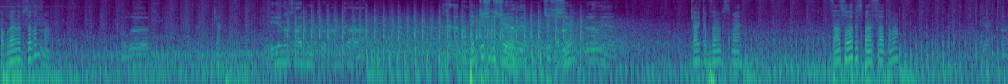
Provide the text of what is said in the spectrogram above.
Kapılarını pusalım mı? Olur. Gel. Beni nasıl aydınlatıyor kanka? Adam Tek kişi düşüyor. duramıyor. İki kişi. Adam duramıyor. Gel kapılarını pusmaya. Sen sola pus ben sağa tamam. Bir dakika lan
